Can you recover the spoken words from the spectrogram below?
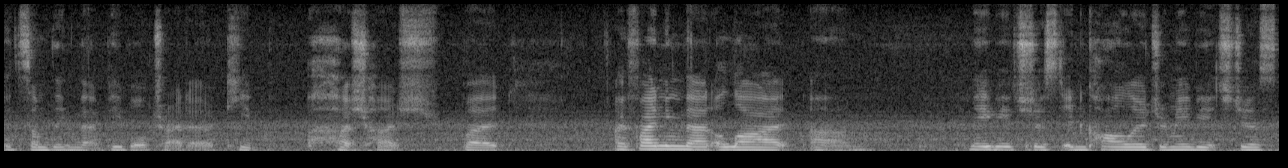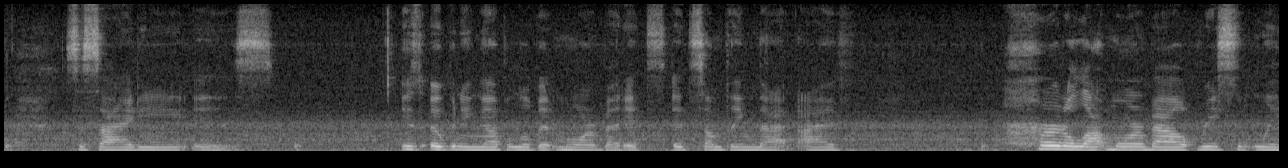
It's something that people try to keep hush hush, but I'm finding that a lot. Um, maybe it's just in college, or maybe it's just society is is opening up a little bit more. But it's it's something that I've heard a lot more about recently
